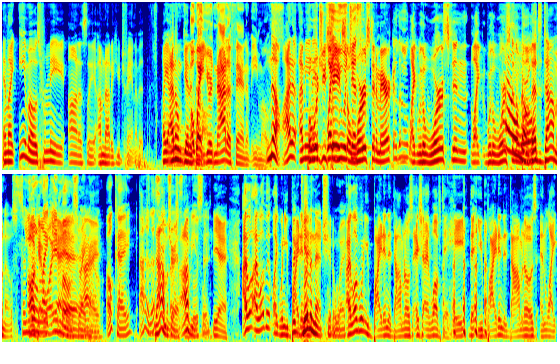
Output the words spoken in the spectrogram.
and like Imo's, for me, honestly, I'm not a huge fan of it. Like I don't get it. Oh wait, all. you're not a fan of Imo's? no, I don't. I mean, But would you Wait, say you it's the just- worst in America though? Like we're the worst in like we're the worst Hell in the no, world. that's Domino's. So you don't like well, Imo's yeah, yeah, right alright. now? Okay, Ah, that's Domino's, interesting. obviously. Booster. yeah, I, lo- I love it. Like when you They're bite giving into, that shit away. I love when you bite into Domino's. Actually, I love to hate that you bite into Domino's and like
